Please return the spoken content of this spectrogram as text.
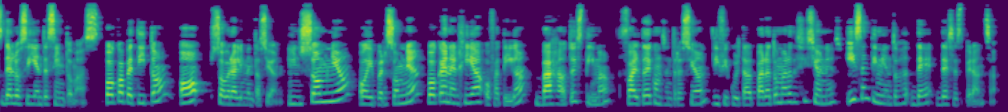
de los siguientes síntomas. Poco apetito o sobrealimentación, insomnio o hipersomnia, poca energía o fatiga, baja autoestima, falta de concentración, dificultad para tomar decisiones y sentimientos de desesperanza.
